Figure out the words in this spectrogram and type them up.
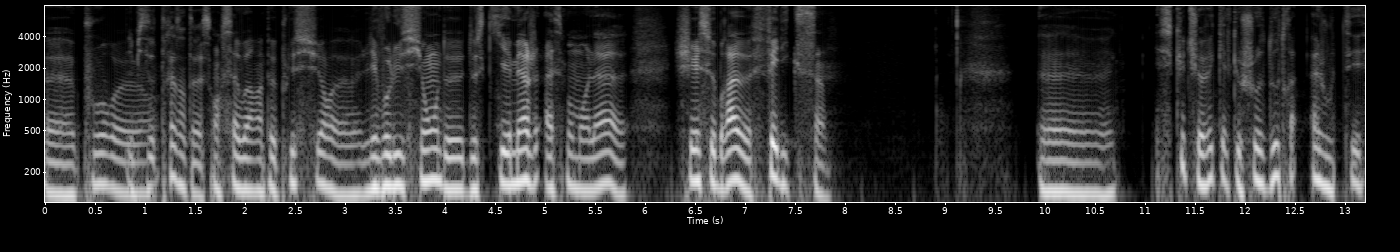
euh, pour Épisode très intéressant. en savoir un peu plus sur l'évolution de, de ce qui émerge à ce moment-là chez ce brave Félix. Est-ce que tu avais quelque chose d'autre à ajouter,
